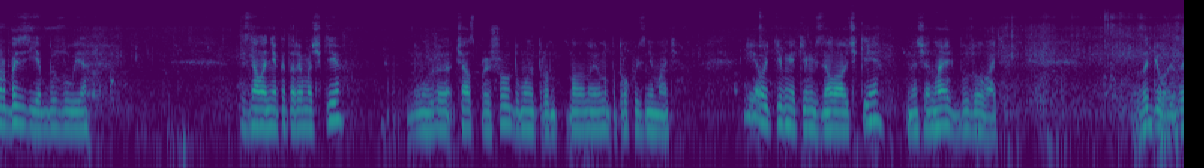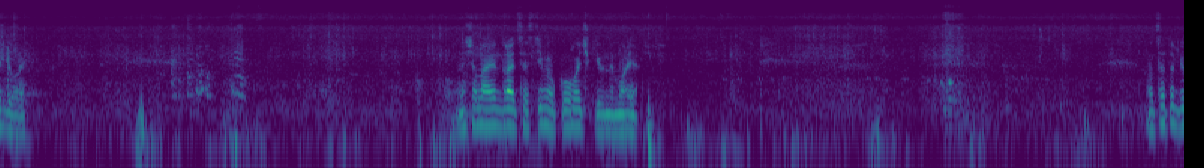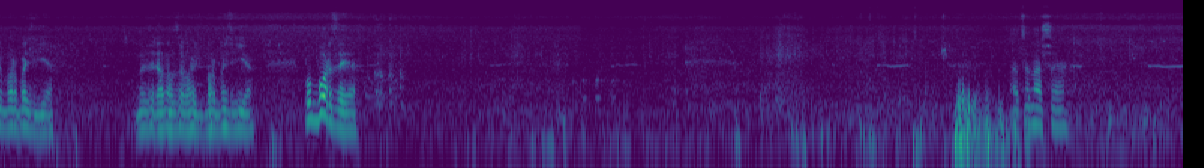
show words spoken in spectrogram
Барбазье бузує. Зняла некоторые мочки. Думаю, вже час пройшов, думаю, треба, наверное, потроху знімати. І от тим, яким зняла очки, починають бузувати. Задьори, задьори. Починають дратися з тими, в кого очків немає. Оце тобі барбазьє. Не зря називають барбазьє. Бо борзає. А це наші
